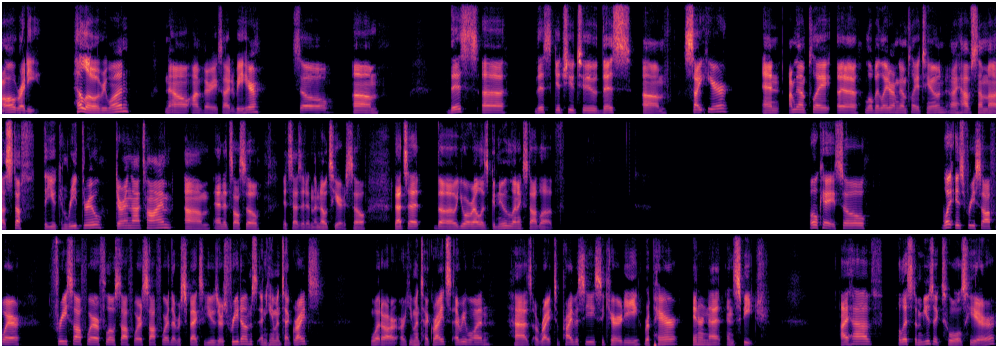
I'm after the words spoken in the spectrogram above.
Alrighty. Hello, everyone. Now, I'm very excited to be here. So, um, this uh, this gets you to this um site here, and I'm gonna play uh, a little bit later. I'm gonna play a tune. and I have some uh, stuff that you can read through during that time. Um, and it's also it says it in the notes here. So that's at the URL is gnulinux.love. Okay, so what is free software? Free software, flow software, software that respects users' freedoms and human tech rights. What are our human tech rights? Everyone has a right to privacy, security, repair, internet, and speech. I have a list of music tools here.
